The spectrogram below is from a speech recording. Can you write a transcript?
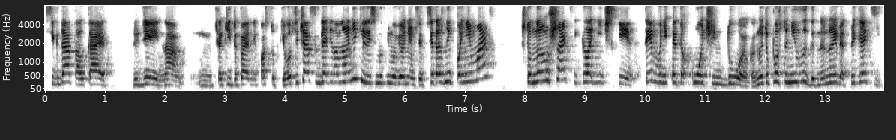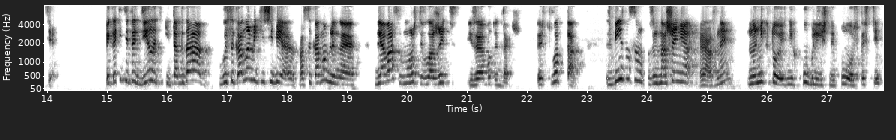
всегда толкает людей на какие-то правильные поступки. Вот сейчас, глядя на Норникель, если мы к нему вернемся, все должны понимать, что нарушать экологические требования – это очень дорого. Но это просто невыгодно. Но, ребят, прекратите. Прекратите это делать, и тогда вы сэкономите себе, а сэкономленное для вас вы можете вложить и заработать дальше. То есть вот так. С бизнесом взаимоотношения разные, но никто из них публичной плоскости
